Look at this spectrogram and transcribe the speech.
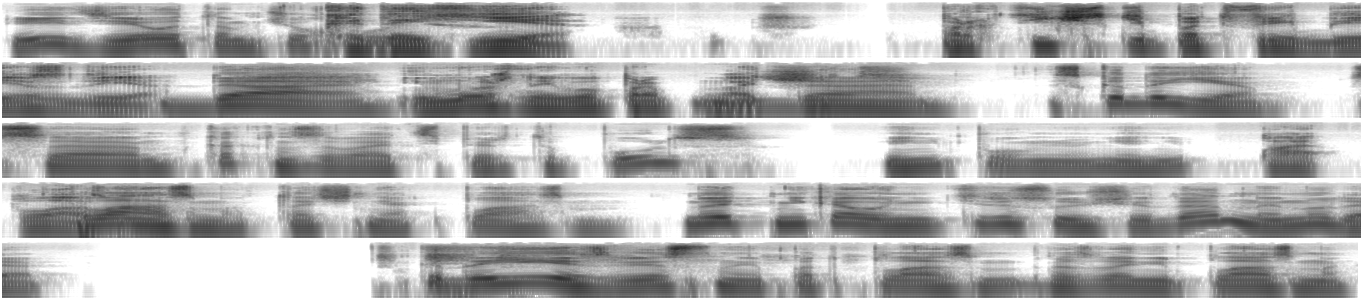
и делать там что KDE. Практически под FreeBSD. Да. И можно его проплачить. Да. С KDE. С, как называется теперь это, пульс? Я не помню. Не, не... Плазма. Плазма, точняк, плазма. Но это никого не интересующие данные, ну да. KDE известные под плазм, название плазма.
